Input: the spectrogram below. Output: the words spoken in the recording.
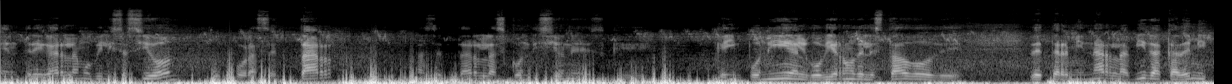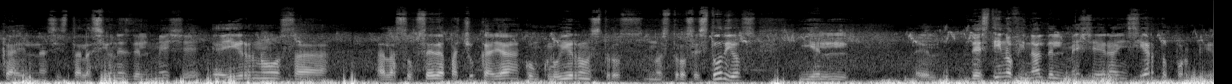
entregar la movilización, por aceptar, aceptar las condiciones que, imponía el gobierno del estado de de terminar la vida académica en las instalaciones del Meche e irnos a, la subsede a Pachuca ya a concluir nuestros, nuestros estudios y el, destino final del Meche era incierto porque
